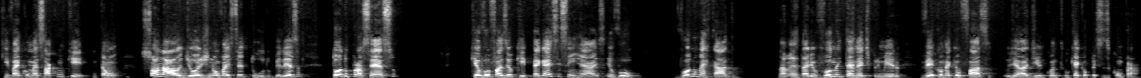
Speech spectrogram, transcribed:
que vai começar com o quê? Então, só na aula de hoje não vai ser tudo, beleza? Todo o processo que eu vou fazer o quê? Pegar esses 100 reais, eu vou, vou no mercado, na verdade, eu vou na internet primeiro, ver como é que eu faço o geladinho, quanto, o que é que eu preciso comprar.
